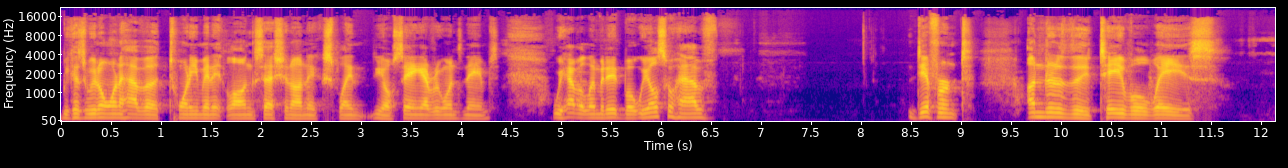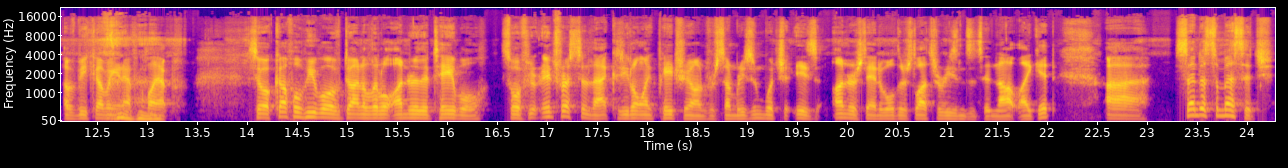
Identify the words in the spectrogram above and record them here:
because we don't want to have a 20 minute long session on explain, you know, saying everyone's names. We have it limited, but we also have different under the table ways of becoming an F clamp. So a couple people have done a little under the table. So if you're interested in that because you don't like Patreon for some reason, which is understandable, there's lots of reasons to not like it. Uh, send us a message.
